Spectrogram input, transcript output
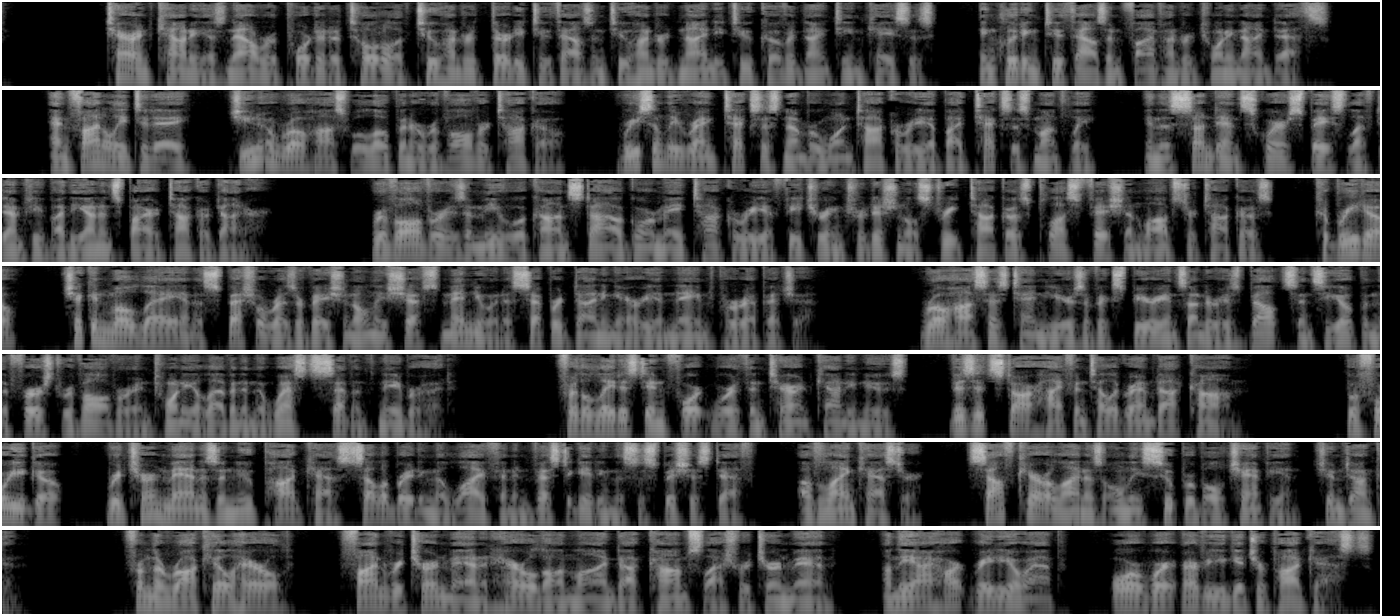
Tarrant County has now reported a total of 232,292 COVID 19 cases, including 2,529 deaths. And finally, today, Gino Rojas will open a Revolver Taco, recently ranked Texas number one taqueria by Texas Monthly, in the Sundance Square space left empty by the uninspired taco diner. Revolver is a Michoacan style gourmet taqueria featuring traditional street tacos plus fish and lobster tacos, cabrito, chicken mole, and a special reservation only chef's menu in a separate dining area named Purepecha. Rojas has 10 years of experience under his belt since he opened the first Revolver in 2011 in the West 7th neighborhood. For the latest in Fort Worth and Tarrant County news, Visit star-telegram.com. Before you go, Return Man is a new podcast celebrating the life and investigating the suspicious death of Lancaster, South Carolina's only Super Bowl champion, Jim Duncan. From the Rock Hill Herald, find Return Man at heraldonline.com slash returnman, on the iHeartRadio app, or wherever you get your podcasts.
